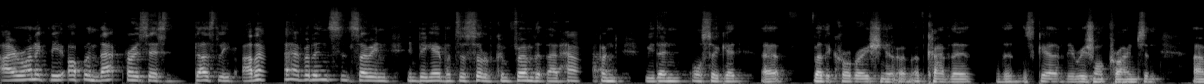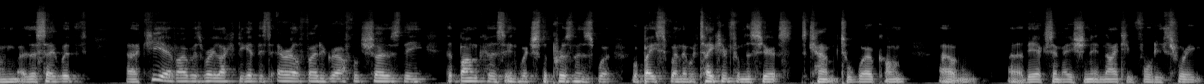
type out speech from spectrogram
ironically, often that process does leave other evidence. And so, in, in being able to sort of confirm that that happened, we then also get uh, further corroboration of, of, kind of the, the, the, scale of the original crimes. And um, as I say, with uh, Kiev, I was very lucky to get this aerial photograph, which shows the the bunkers in which the prisoners were, were based when they were taken from the Syrets camp to work on um, uh, the exhumation in 1943.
